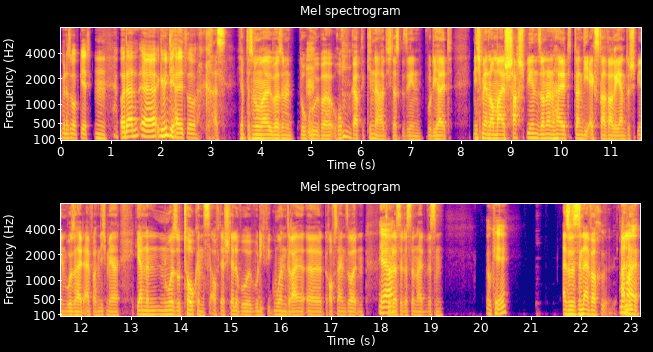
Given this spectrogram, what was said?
wenn das überhaupt geht. Mhm. Und dann äh, gewinnt die halt so. Krass. Ich habe das nur mal über so eine Doku über hochbegabte Kinder hatte ich das gesehen, wo die halt nicht mehr normal Schach spielen, sondern halt dann die extra Variante spielen, wo sie halt einfach nicht mehr, die haben dann nur so Tokens auf der Stelle, wo, wo die Figuren drei, äh, drauf sein sollten, Ja, so dass sie das dann halt wissen. okay. Also es sind einfach Nochmal,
